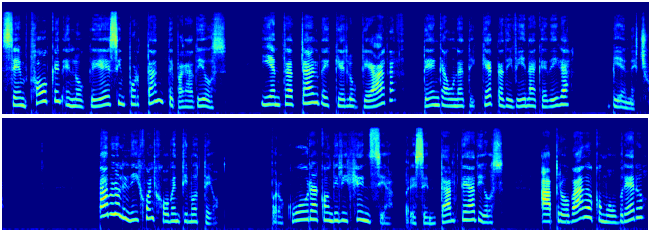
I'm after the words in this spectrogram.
se enfoquen en lo que es importante para Dios y en tratar de que lo que haga tenga una etiqueta divina que diga bien hecho. Pablo le dijo al joven Timoteo, procura con diligencia presentarte a Dios aprobado como obrero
